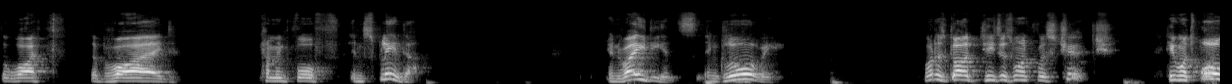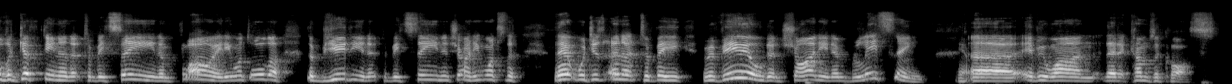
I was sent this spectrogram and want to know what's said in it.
the wife, the bride, coming forth in splendor, in radiance, in glory. What does God, Jesus, want for his church? He wants all the gifting in it to be seen and flowing. He wants all the, the beauty in it to be seen and shown. He wants the, that which is in it to be revealed and shining and blessing uh, everyone that it comes across.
